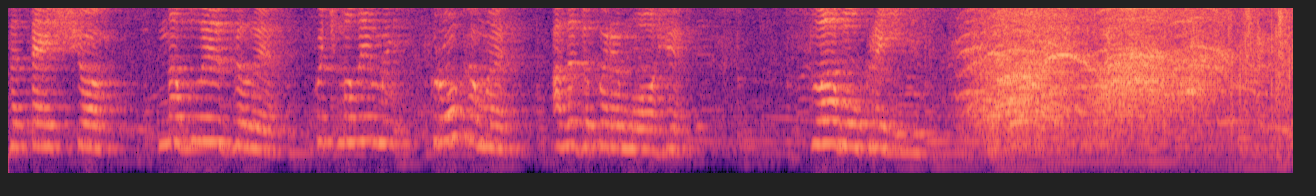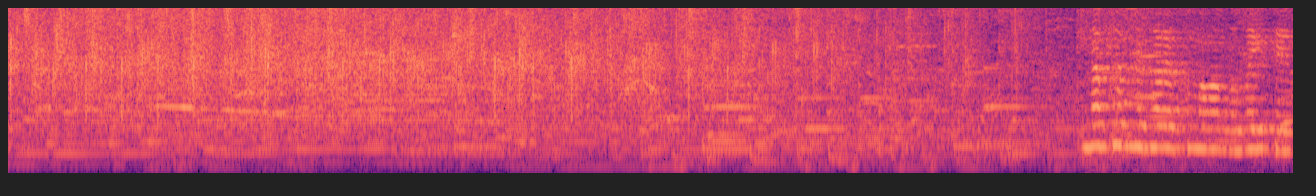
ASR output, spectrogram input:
за те, що наблизили, хоч малими кроками, але до перемоги. Слава Україні! Напевно, зараз мала би вийти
